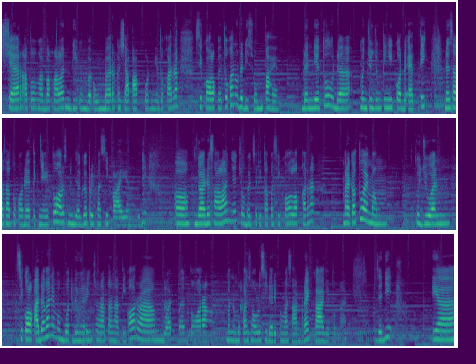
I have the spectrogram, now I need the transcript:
share atau nggak bakalan diumbar-umbar ke siapa pun gitu. Karena psikolog itu kan udah disumpah ya dan dia tuh udah menjunjung tinggi kode etik dan salah satu kode etiknya itu harus menjaga privasi klien jadi Eh, nggak uh, ada salahnya coba cerita ke psikolog karena mereka tuh emang tujuan psikolog ada kan yang membuat dengerin curhatan hati orang, buat bantu orang menemukan solusi dari permasalahan mereka gitu kan. Jadi ya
